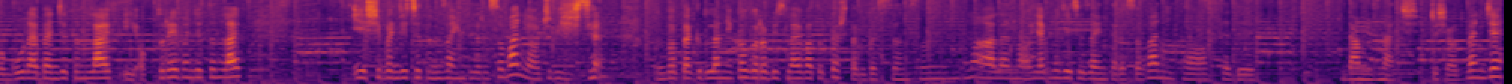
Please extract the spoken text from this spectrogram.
w ogóle będzie ten live i o której będzie ten live. Jeśli będziecie tym zainteresowani oczywiście, bo tak dla nikogo robić live'a to też tak bez sensu. No ale no, jak będziecie zainteresowani, to wtedy dam znać, czy się odbędzie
